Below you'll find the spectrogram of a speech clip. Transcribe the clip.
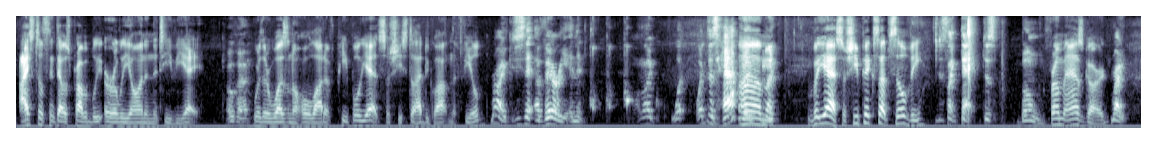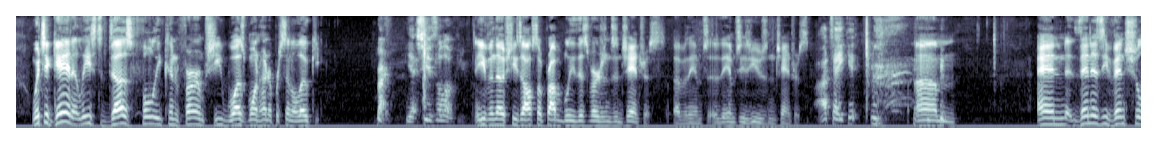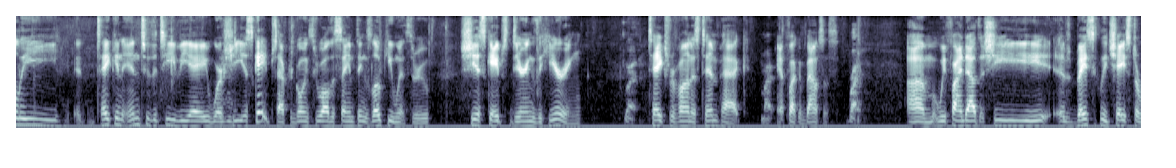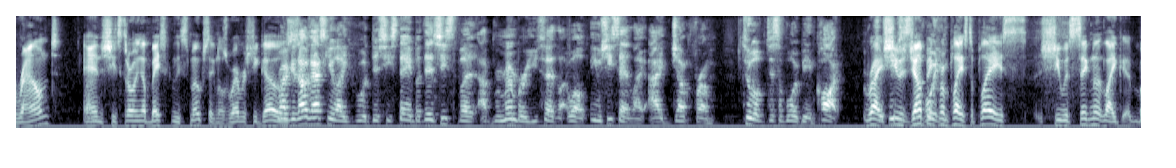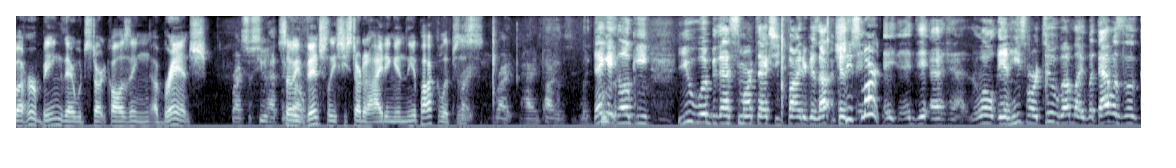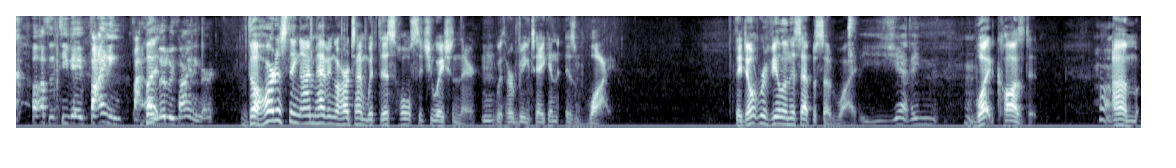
I still think that was probably early on in the TVA, Okay. where there wasn't a whole lot of people yet, so she still had to go out in the field. Right, because she said a very, and then I'm like, what? What just happened? Um, like, But yeah, so she picks up Sylvie just like that, just boom. from Asgard, Right. Which again, at least does fully confirm she was 100% a Loki. Right. Yeah, she is a Loki. Even though she's also probably this version's Enchantress of the, MC, the MCU's Enchantress. I take it. Um, and then is eventually taken into the TVA where she escapes after going through all the same things Loki went through. She escapes during the hearing, right. takes Ravonna's Tim pack, Right. and fucking bounces. Right. Um, we find out that she is basically chased around and she's throwing up basically smoke signals wherever she goes. Right, because I was asking you, like, well, did she stay? But then she's, but I remember you said like, well, even she said like, I jumped from to just avoid being caught. Right, So she she was jumping avoided. from place to place. She would signal like, but her being there would start causing a branch. Right, so she have to. So go. eventually, she started hiding in the apocalypses. Right, right. Hiding pockets. Like, dang it, Loki! You would be that smart to actually find her because She's smart. it- it- it- uh, well, and he's smart too. But I'm like, but that was the cause of TVA finding, fi- But- literally finding her. The hardest thing I'm having a hard time with this whole situation there, Mm. with her being taken, is why. They don't reveal in this episode why. Yeah, they. What caused it? Huh. Um,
